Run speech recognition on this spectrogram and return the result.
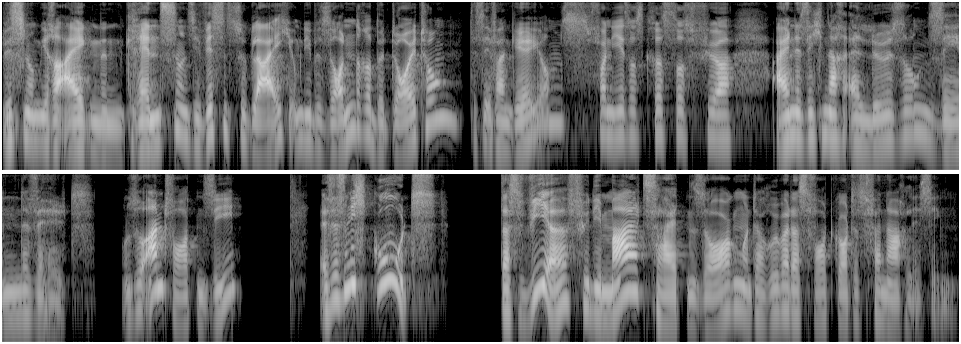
wissen um ihre eigenen Grenzen und sie wissen zugleich um die besondere Bedeutung des Evangeliums von Jesus Christus für eine sich nach Erlösung sehnende Welt. Und so antworten sie, es ist nicht gut, dass wir für die Mahlzeiten sorgen und darüber das Wort Gottes vernachlässigen.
